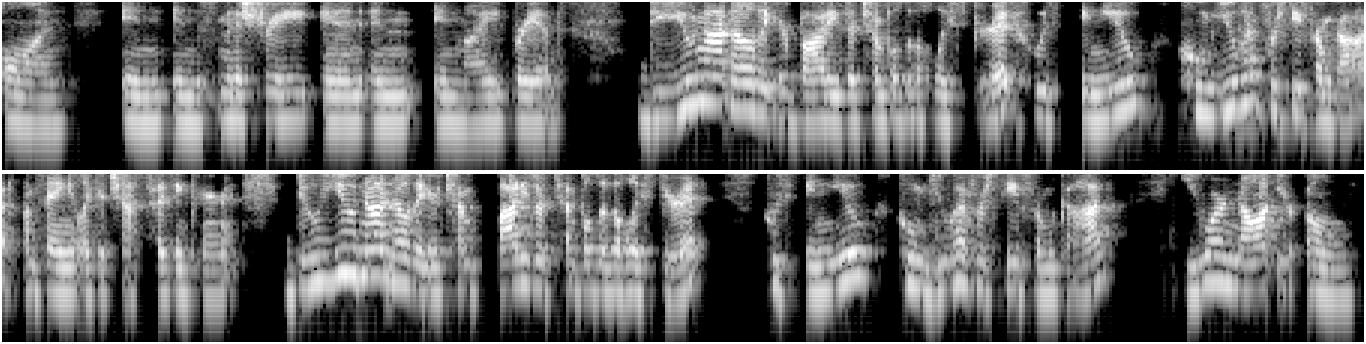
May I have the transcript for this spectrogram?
on in, in this ministry and in, in my brand. Do you not know that your bodies are temples of the Holy Spirit who is in you, whom you have received from God? I'm saying it like a chastising parent. Do you not know that your temp- bodies are temples of the Holy Spirit who's in you, whom you have received from God? You are not your own.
